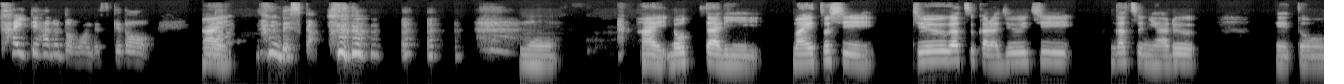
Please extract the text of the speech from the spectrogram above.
ぱいいてはると思うんですけど、はい、何ですか？もうはい。ロッタリー毎年10月から11月にある、えっと、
